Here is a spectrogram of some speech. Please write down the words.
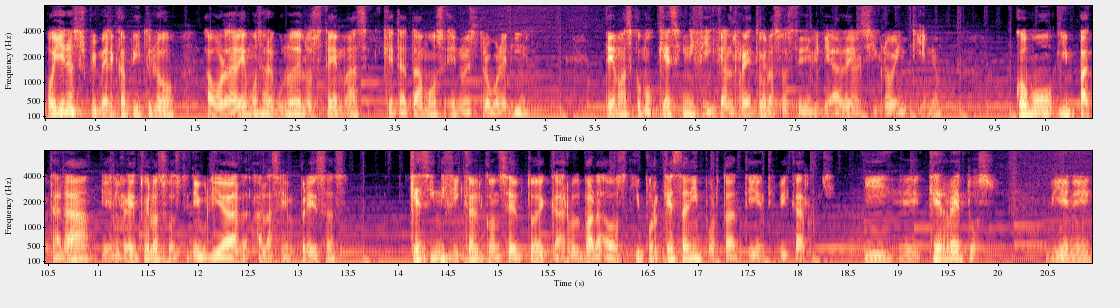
Hoy en nuestro primer capítulo abordaremos algunos de los temas que tratamos en nuestro boletín. Temas como qué significa el reto de la sostenibilidad en el siglo XXI, cómo impactará el reto de la sostenibilidad a las empresas, qué significa el concepto de carros varados y por qué es tan importante identificarlos y eh, qué retos viene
